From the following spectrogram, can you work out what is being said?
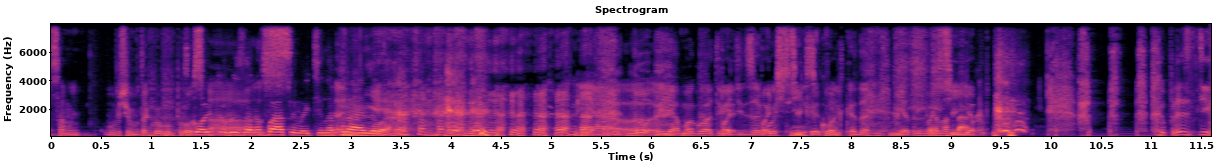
самый, в общем, такой вопрос. Сколько а, вы зарабатываете на правила? Ну, я могу ответить за гостя нисколько, да? Нет, почти. Прости,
